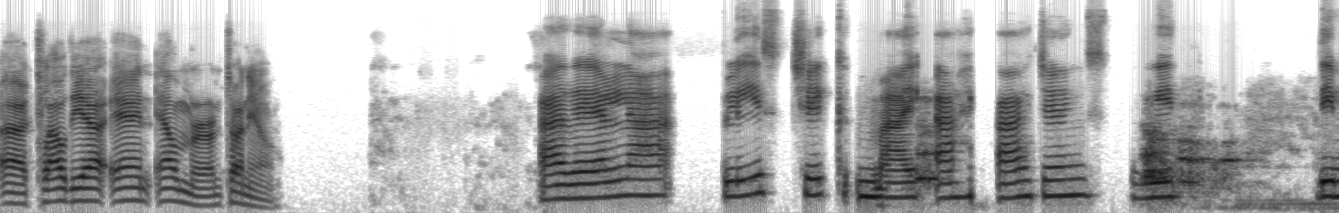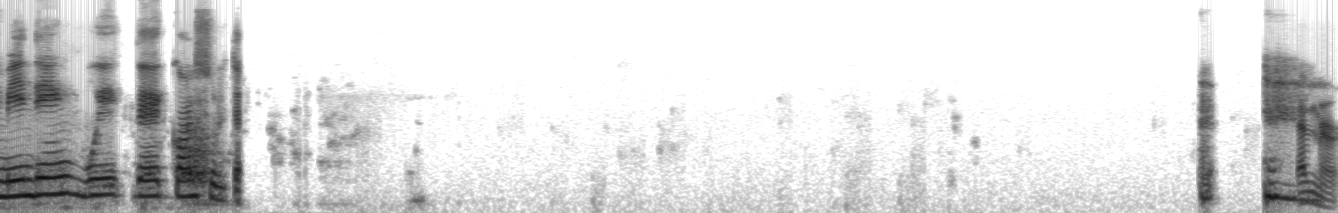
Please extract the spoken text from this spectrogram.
Uh, Claudia and Elmer, Antonio. Adela, please check my ag- agents with the meeting with the consultant. Elmer.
